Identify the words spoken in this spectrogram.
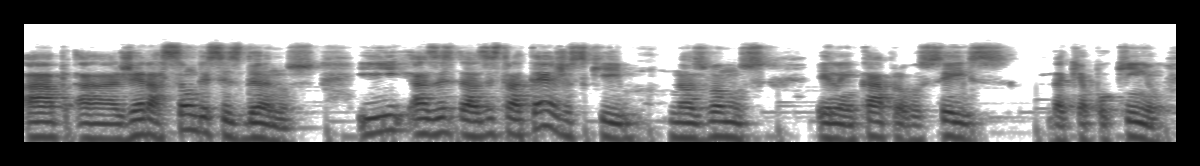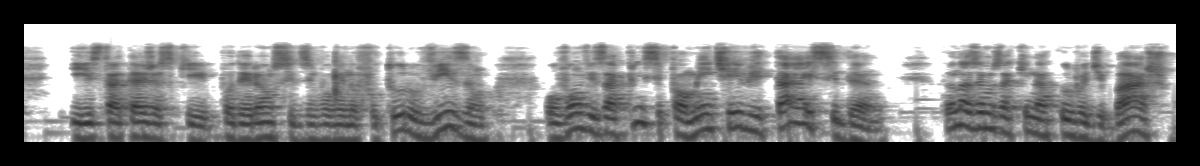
a, a geração desses danos. E as, as estratégias que nós vamos elencar para vocês daqui a pouquinho e estratégias que poderão se desenvolver no futuro visam ou vão visar principalmente evitar esse dano. Então nós vemos aqui na curva de baixo,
